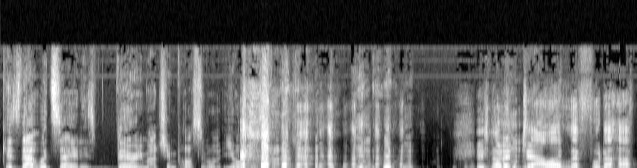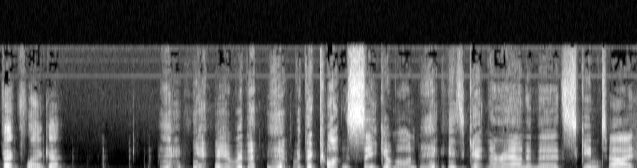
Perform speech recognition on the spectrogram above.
Because that would say it is very much impossible that you're his father. He's not a dour left footer halfback flanker. yeah, with the with the cotton seacum on, he's getting around in the skin tight.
